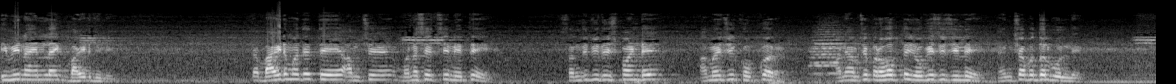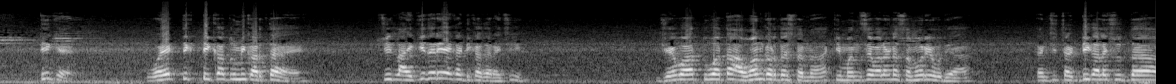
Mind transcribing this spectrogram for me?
टीव्ही नाईनला एक बाईट दिली. त्या बाईटमध्ये ते आमचे मनसेचे नेते संदीपजी देशपांडे अमेयजी खोपकर आणि आमचे प्रवक्ते योगेशजी जिले यांच्याबद्दल बोलले. ठीक आहे. वैयक्तिक टीका तुम्ही करताय. जी लायकी तरी आहे का टीका करायची? जेव्हा तू आता आव्हान करतोयस त्यांना की मनसेवाल्यांना समोर येऊ द्या त्यांची चड्डी घालायचीसुद्धा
